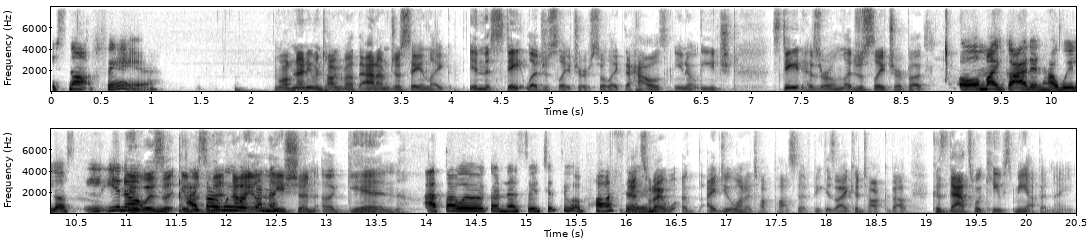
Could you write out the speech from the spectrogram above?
it's not fair. Well i'm not even talking about that. I'm just saying like in the state legislature so like the house you know each state has their own legislature but oh my god and how we lost you know it was a, it was an thought we were gonna- annihilation again i thought we were gonna switch it to a positive That's what I I do want to talk positive because I could talk about because that's what keeps me up at night.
